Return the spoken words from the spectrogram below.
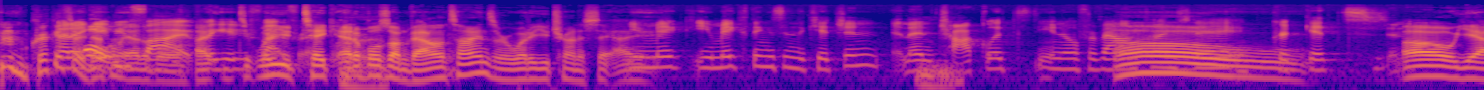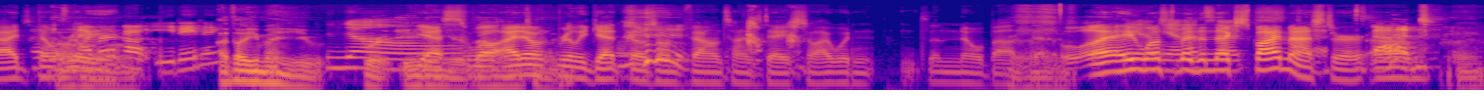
Crickets And are I gave definitely you edible. five. I, I, gave d- you what do you take edible. edibles on Valentine's, or what are you trying to say? I, You make you make things in the kitchen, and then chocolates, you know, for Valentine's Day, Oh. and crickets. And... oh yeah, I So don't it's really. never about e-dating? I thought you meant you No. were Yes, your well, I don't really get those on Valentine's Day, so I wouldn't know about that. Well, hey, who Man, wants yeah, to be that the next. Spy Master? It's bad. Um, Right.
